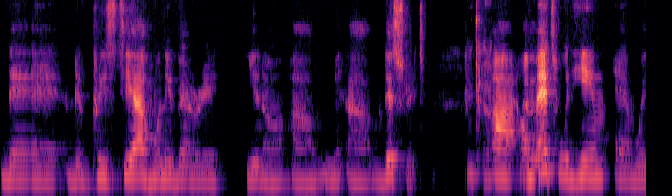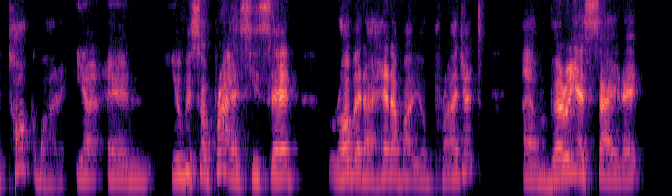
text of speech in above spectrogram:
the the Prestea Huni Valley, you know, um, um, district. Okay. Uh, I met with him and we talked about it. Yeah, and you'll be surprised. He said, "Robert, I heard about your project. I'm very excited.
